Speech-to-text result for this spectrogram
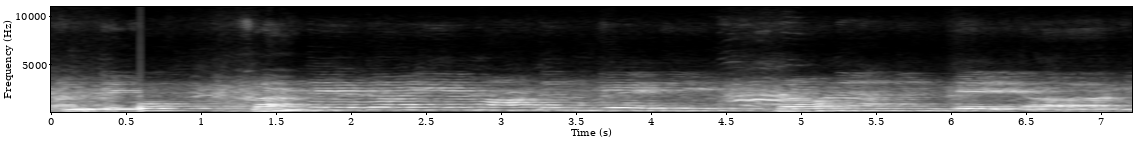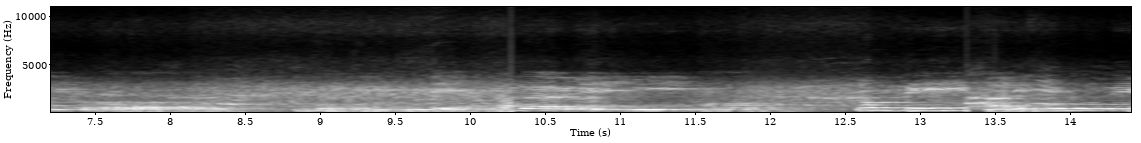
ತಂದೆಯೋ ತಂದೆ ತಾಯಿಯ ಮಾತನ್ನು ಕೇಳಿ ಶ್ರವಣನಂತೆ ಆಗಿರೋ ಗವಿಸಿದೆ ಮಗಳೇ ನೀವು ತುಂಬಿ ಅರಿಯುವೆ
